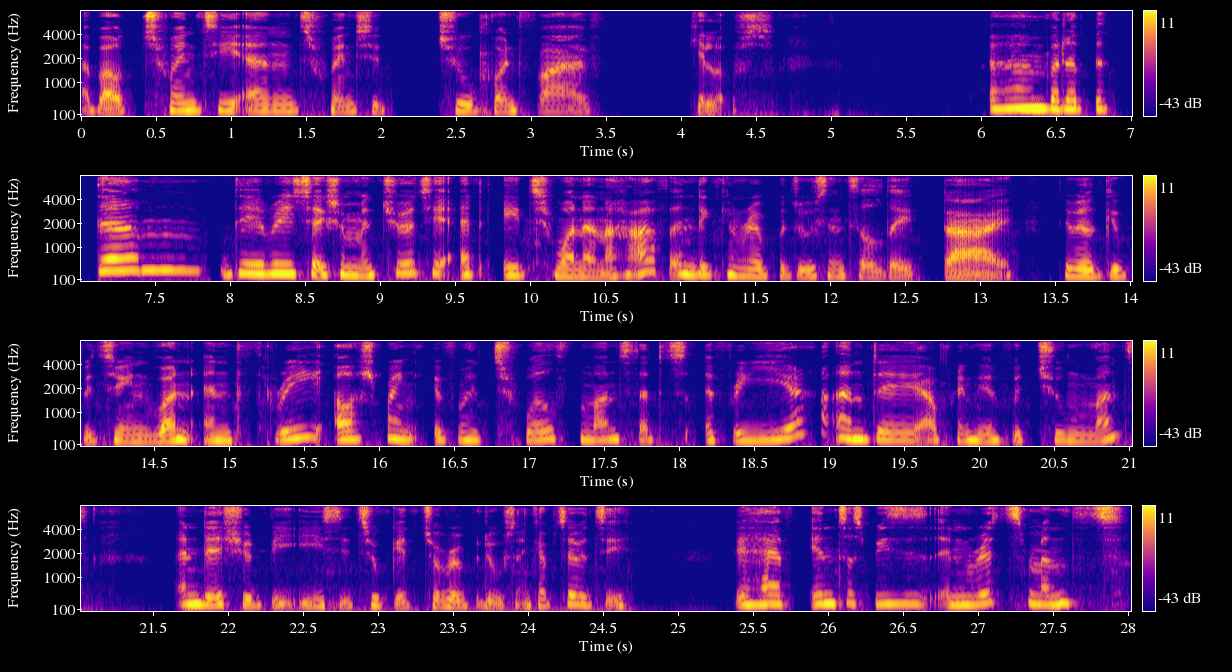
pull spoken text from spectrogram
about 20 and 22.5 kilos um but a bit them they reach sexual maturity at age one and a half and they can reproduce until they die. They will give between one and three offspring every 12 months that's every year and they are pregnant for two months and they should be easy to get to reproduce in captivity. They have interspecies enrichment.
